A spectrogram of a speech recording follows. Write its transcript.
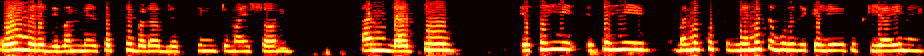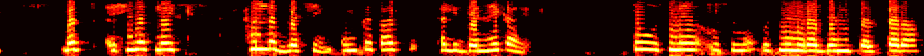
वही मेरे जीवन में सबसे बड़ा blessing to my son and to ऐसे ही ऐसे ही मैंने कुछ, मैंने तो गुरु जी के लिए कुछ किया ही नहीं but he was like full of blessing उनके पास खाली देने का है। तो उसमें उसमें उसमें मेरा जन्म चलता रहा।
